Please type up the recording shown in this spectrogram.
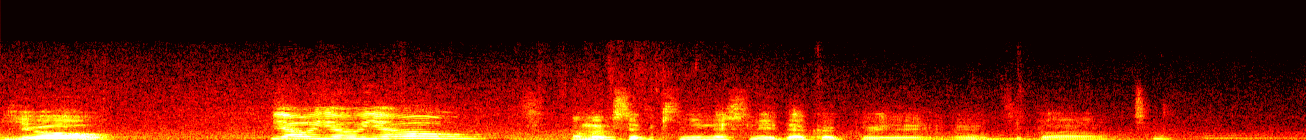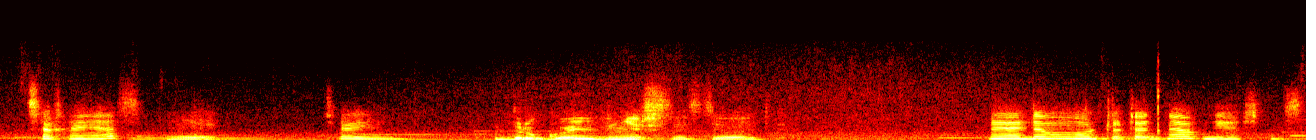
Йоу! Йоу-йоу-йоу. А мы все-таки не нашли, да, как, э, э, типа, Сохраняться? не, Чё я? другой внешность сделать. Ну, Я думаю, тут одна внешность.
